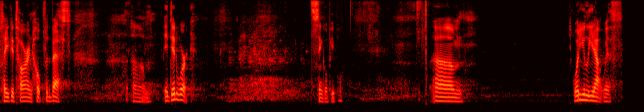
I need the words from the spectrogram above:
played guitar and hoped for the best. Um, it did work. Single people. Um, what do you lead out with?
